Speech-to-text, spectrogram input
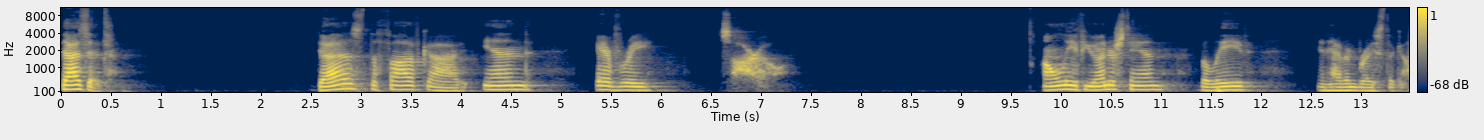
Does it? Does the thought of God end every sorrow. Only if you understand, believe, and have embraced the gospel.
